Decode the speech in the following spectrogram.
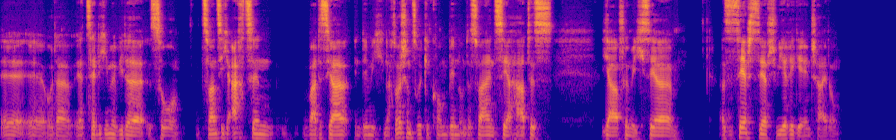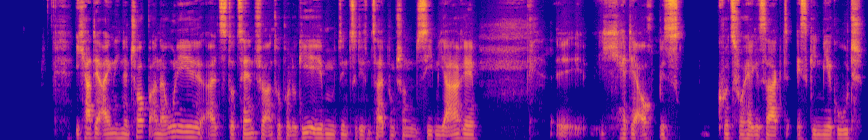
äh, äh oder erzähle ich immer wieder so, 2018 war das Jahr, in dem ich nach Deutschland zurückgekommen bin und das war ein sehr hartes Jahr für mich, sehr, also sehr, sehr schwierige Entscheidung. Ich hatte eigentlich einen Job an der Uni als Dozent für Anthropologie eben, zu diesem Zeitpunkt schon sieben Jahre. Äh, ich hätte auch bis kurz vorher gesagt, es ging mir gut.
